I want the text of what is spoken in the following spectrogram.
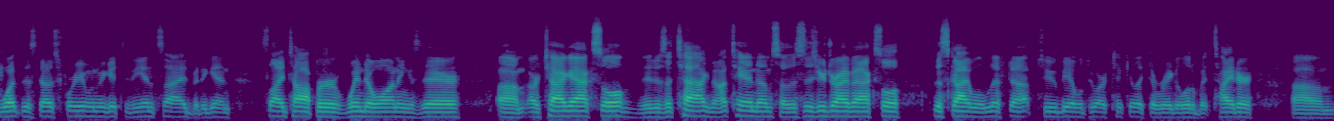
what this does for you when we get to the inside. But again, slide topper, window awning is there. Um, our tag axle, it is a tag, not tandem. So this is your drive axle. This guy will lift up to be able to articulate the rig a little bit tighter. Um,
